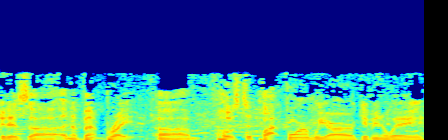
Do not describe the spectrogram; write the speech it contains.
It is uh, an Eventbrite um, hosted platform. We are giving away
